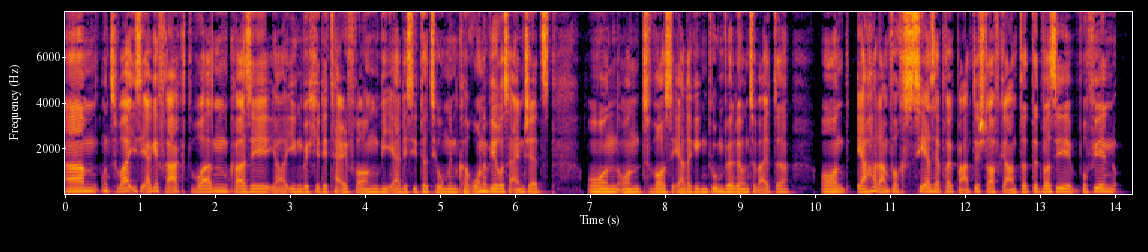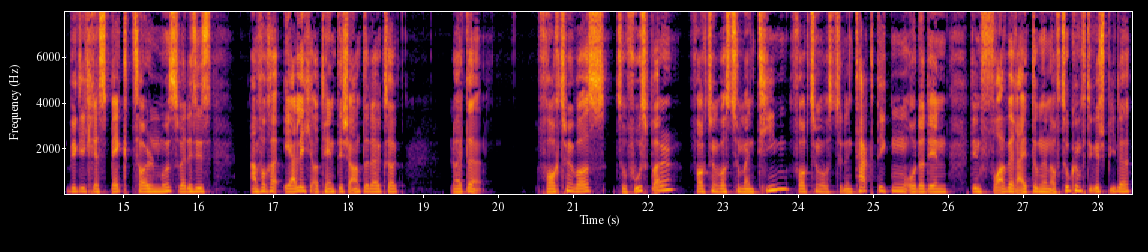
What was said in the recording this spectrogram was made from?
Ähm, und zwar ist er gefragt worden, quasi, ja, irgendwelche Detailfragen, wie er die Situation mit dem Coronavirus einschätzt und, und was er dagegen tun würde und so weiter. Und er hat einfach sehr, sehr pragmatisch darauf geantwortet, was ich, wofür ich ihm wirklich Respekt zollen muss, weil das ist einfach eine ehrlich authentische Antwort. Er hat gesagt, Leute, fragt mir was zu Fußball, fragt mir was zu meinem Team, fragt mir was zu den Taktiken oder den, den Vorbereitungen auf zukünftige Spiele,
